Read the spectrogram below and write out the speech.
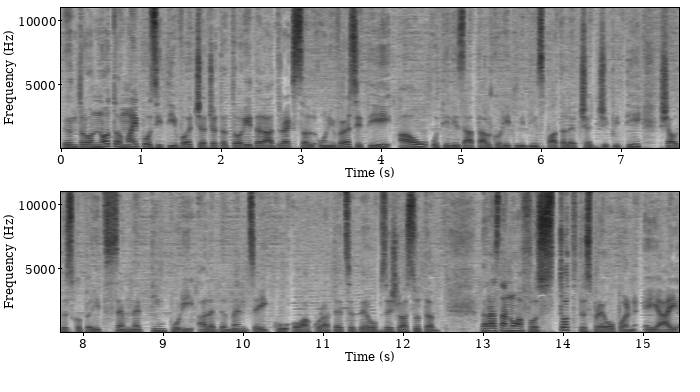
Într-o notă mai pozitivă, cercetătorii de la Drexel University au utilizat algoritmii din spatele ChatGPT și au descoperit semne timpurii ale demenței cu o acuratețe de 80%. Dar asta nu a fost tot despre OpenAI,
